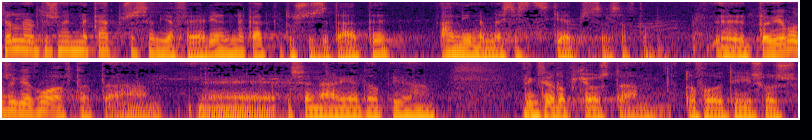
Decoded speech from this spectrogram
Θέλω να ρωτήσω αν είναι κάτι που σας ενδιαφέρει, αν είναι κάτι που το συζητάτε, αν είναι μέσα στι σκέψει σας αυτό. Ε, τα διαβάζω και εγώ αυτά τα ε, σενάρια τα οποία δεν ξέρω ποιος τα τροφοδοτεί. ίσως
